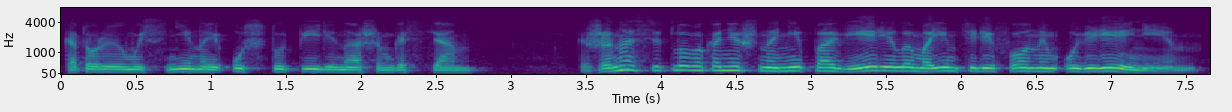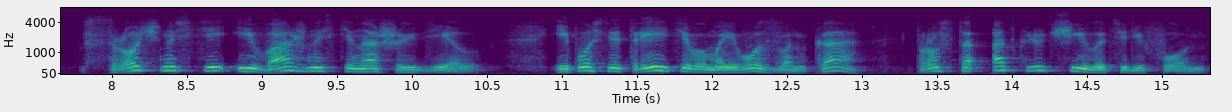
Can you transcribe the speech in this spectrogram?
которую мы с Ниной уступили нашим гостям. Жена Светлова, конечно, не поверила моим телефонным уверениям в срочности и важности наших дел, и после третьего моего звонка просто отключила телефон,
